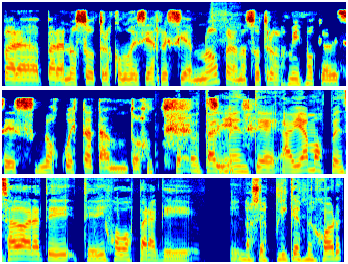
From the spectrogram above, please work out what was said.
para, para nosotros, como decías recién, ¿no? Para nosotros mismos que a veces nos cuesta tanto. Totalmente. ¿sí? Habíamos pensado, ahora te, te dejo a vos para que nos expliques mejor,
